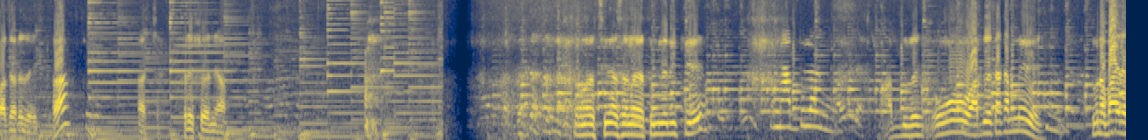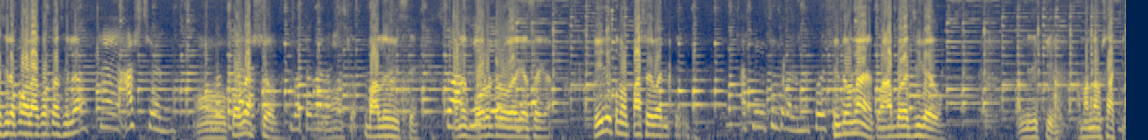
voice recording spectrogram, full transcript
বাজারে যাই একটু, হ্যাঁ? আচ্ছা ফ্রেশ হয়ে নিলাম তোমার চিনা ছেলে তুমি জানি কে? আমি আব্দুল ও আব্দুল কাকার মেয়ে। তুমি না বাইরে ছিলে পড়ালেখা করতেছিলে? হ্যাঁ আসছি আমি। ও কবে আসছো? গতকাল আসছি। ভালো হয়েছে। অনেক বড়? টড় হয়ে গেছে এই যে তোমার পাশের বাড়িতে। আপনি চিনতে পারলাম না চিন্তা না? তোমার আব্বুরা জিগাও আমি যে কে? আমার নাম সাকিব।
